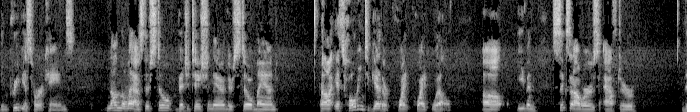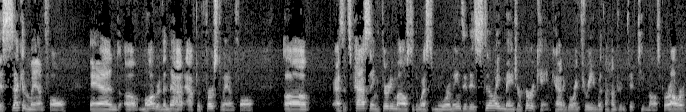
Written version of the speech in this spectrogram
in previous hurricanes nonetheless, there's still vegetation there, there's still land. Uh, it's holding together quite, quite well. Uh, even six hours after this second landfall, and uh, longer than that after the first landfall, uh, as it's passing 30 miles to the west of New Orleans, it is still a major hurricane, Category 3 with 115 miles per hour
